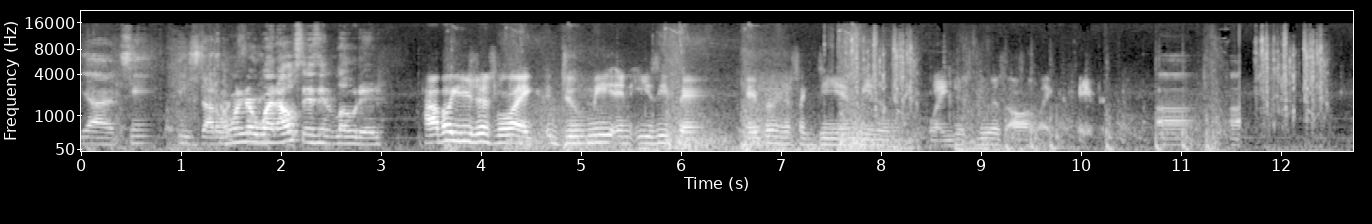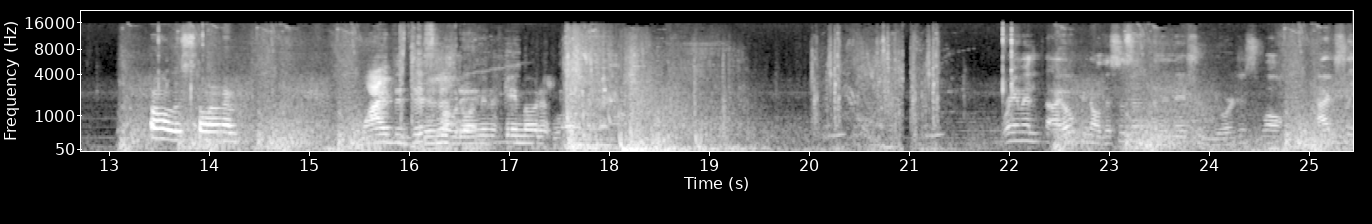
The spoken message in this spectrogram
Yeah, change.org. I wonder what else isn't loaded. How about you just like do me an easy fa- favor and just like DM me the link? Like just do us all like a favor. Uh, uh, Oh, the storm. Why did this There's load storm in in? this game mode as well. Raymond, I hope you know this isn't an issue of yours. Just well, actually,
